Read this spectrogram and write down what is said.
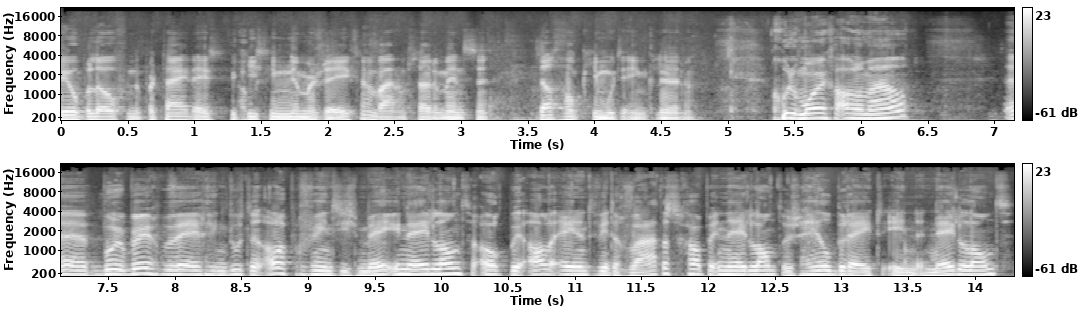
veelbelovende partij deze verkiezing nummer 7. Waarom zouden mensen dat hokje moeten inkleuren? Goedemorgen allemaal. Uh, Boer-Burgerbeweging doet in alle provincies mee in Nederland. Ook bij alle 21 waterschappen in Nederland. Dus heel breed in Nederland.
